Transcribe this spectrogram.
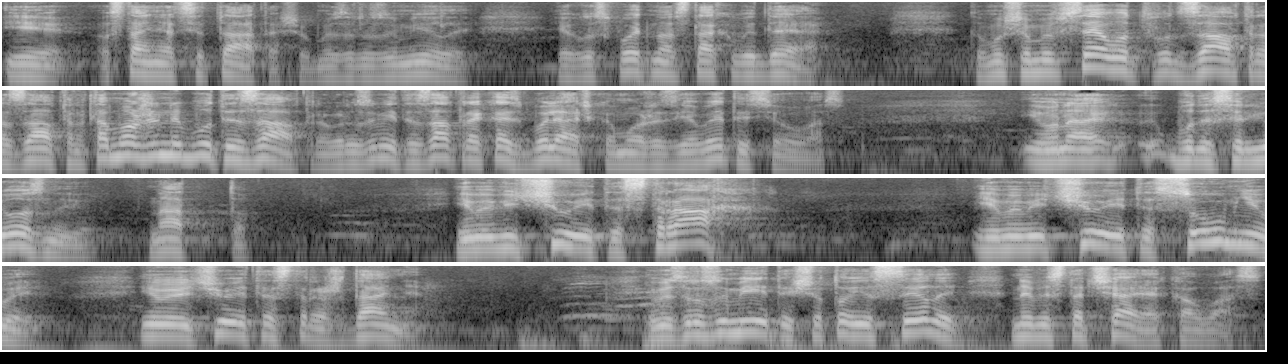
І остання цитата, щоб ми зрозуміли, як Господь нас так веде. Тому що ми все от, от завтра, завтра, та може не бути завтра. Ви розумієте, завтра якась болячка може з'явитися у вас. І вона буде серйозною надто. І ви відчуєте страх, і ви відчуєте сумніви, і ви відчуєте страждання. І ви зрозумієте, що тої сили не вистачає, яка у вас.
